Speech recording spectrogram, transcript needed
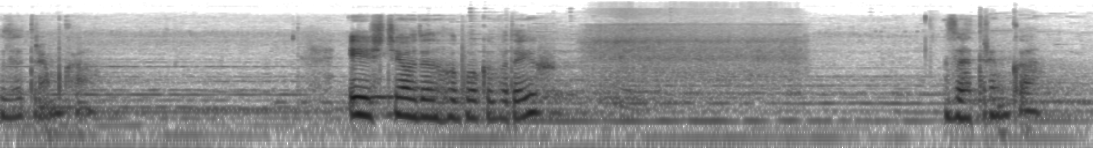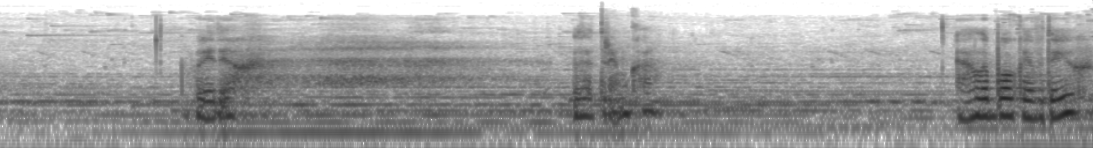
Затримка. І ще один глибокий вдих. Затримка. Видих. Затримка. Глибокий вдих.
